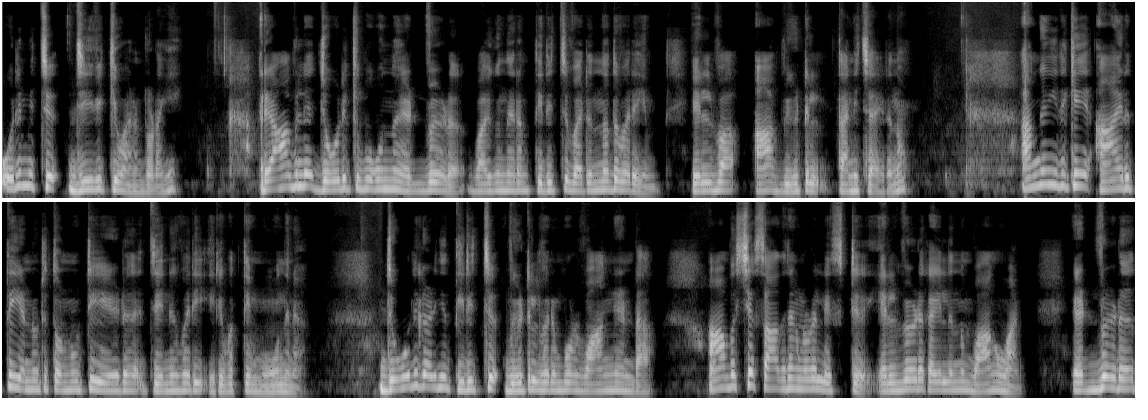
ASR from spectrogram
ഒരുമിച്ച് ജീവിക്കുവാനും തുടങ്ങി. രാവിലെ ജോലിക്ക് പോകുന്ന എഡ്വേർഡ് വൈകുന്നേരം തിരിച്ചു വരുന്നതുവരെയും എൽവ ആ വീട്ടിൽ തനിച്ചായിരുന്നു. അങ്ങനെ ഇരിക്കെ ആയിരത്തി എണ്ണൂറ്റി തൊണ്ണൂറ്റി ഏഴ് ജനുവരി ഇരുപത്തി മൂന്നിന് ജോലി കഴിഞ്ഞ് തിരിച്ച് വീട്ടിൽ വരുമ്പോൾ വാങ്ങേണ്ട ആവശ്യ സാധനങ്ങളുടെ ലിസ്റ്റ് എൽവയുടെ കയ്യിൽ നിന്നും വാങ്ങുവാൻ എഡ്വേർഡ്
